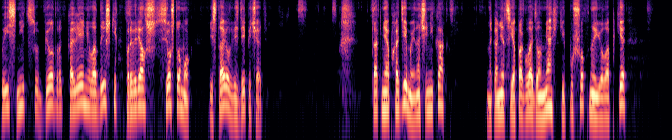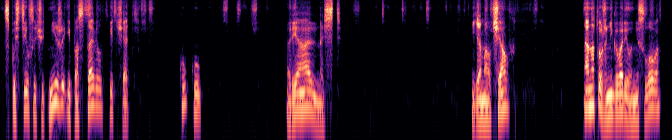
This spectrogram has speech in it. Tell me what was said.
поясницу, бедра, колени, лодыжки, проверял все, что мог, и ставил везде печать. Так необходимо, иначе никак. Наконец я погладил мягкий пушок на ее лобке, спустился чуть ниже и поставил печать. Ку-ку. Реальность. Я молчал. Она тоже не говорила ни слова,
